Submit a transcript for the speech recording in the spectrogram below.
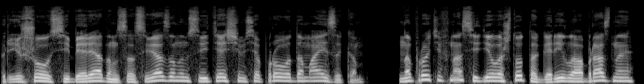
Пришел в себя рядом со связанным светящимся проводом Айзеком. Напротив нас сидело что-то гориллообразное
